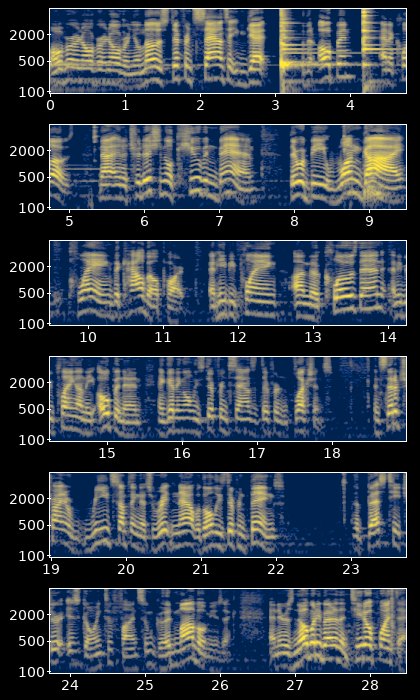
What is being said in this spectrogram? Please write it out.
Over and over and over, and you'll notice different sounds that you can get with an open and a closed. Now, in a traditional Cuban band, there would be one guy playing the cowbell part. And he'd be playing on the closed end and he'd be playing on the open end and getting all these different sounds and different inflections. Instead of trying to read something that's written out with all these different things, the best teacher is going to find some good mambo music. And there is nobody better than Tito Puente.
